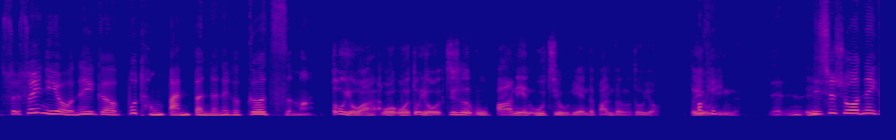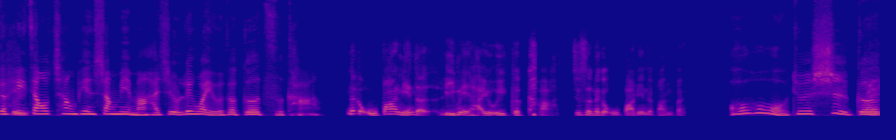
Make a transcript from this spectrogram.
所所以你有那个不同版本的那个歌词吗？都有啊，我我都有，就是五八年、五九年的版本我都有，都有印的。呃，你是说那个黑胶唱片上面吗？还是有另外有一个歌词卡？那个五八年的里面还有一个卡，就是那个五八年的版本。哦，就是诗歌，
